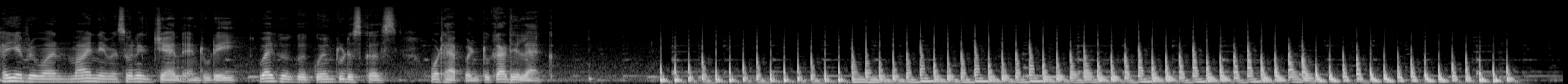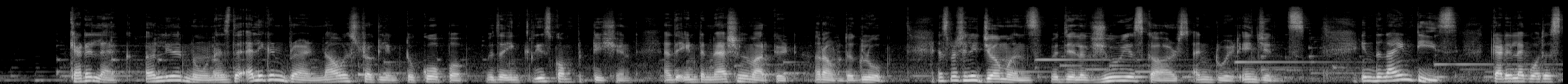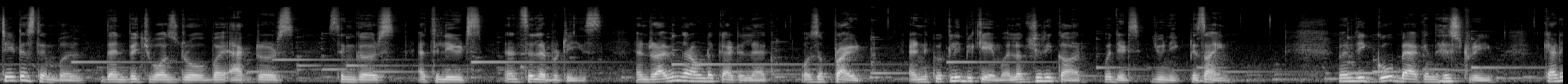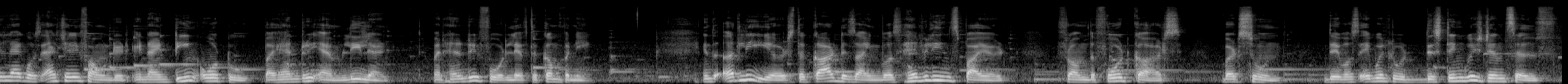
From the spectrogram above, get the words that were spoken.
Hey everyone, my name is Sonik Jain and today we're going to discuss what happened to Cadillac. Cadillac, earlier known as the elegant brand, now is struggling to cope up with the increased competition and the international market around the globe, especially Germans with their luxurious cars and great engines. In the 90s, Cadillac was a status symbol, then which was drove by actors, singers, athletes, and celebrities. And driving around a Cadillac was a pride and quickly became a luxury car with its unique design. When we go back in the history, Cadillac was actually founded in 1902 by Henry M. Leland when Henry Ford left the company. In the early years, the car design was heavily inspired from the Ford cars, but soon they was able to distinguish themselves.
